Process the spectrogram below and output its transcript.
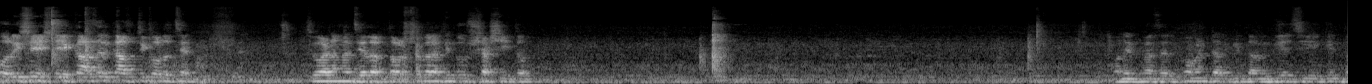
পরিশেষে কাজের কাজটি করেছেন। চুয়াডাঙ্গা জেলার দর্শকরা কিন্তু উচ্ছ্বাসিত। অনেক ম্যাচের কমেন্টার কিন্তু আমি দিয়েছি, কিন্তু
